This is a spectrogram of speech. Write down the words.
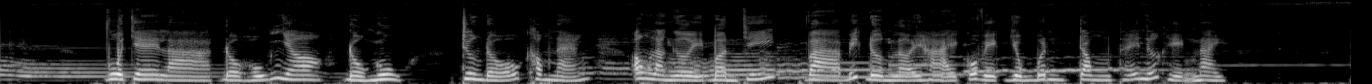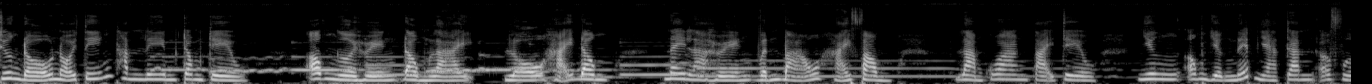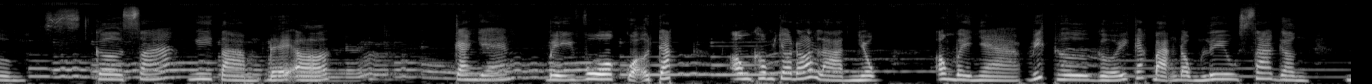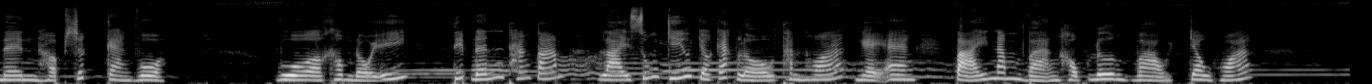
Vua chê là đồ hủ nho, đồ ngu. Trương Đỗ không nản, ông là người bền chí và biết đường lợi hại của việc dùng binh trong thế nước hiện nay. Trương Đỗ nổi tiếng thanh liêm trong triều, Ông người huyện Đồng Lại, lộ Hải Đông, nay là huyện Vĩnh Bảo, Hải Phòng, làm quan tại triều, nhưng ông dựng nếp nhà tranh ở phường Cơ Xá, Nghi Tàm để ở. Can Gián bị vua quở trách, ông không cho đó là nhục. Ông về nhà viết thư gửi các bạn đồng liêu xa gần nên hợp sức can vua. Vua không đổi ý, tiếp đến tháng 8 lại xuống chiếu cho các lộ Thanh Hóa, Nghệ An, tải năm vạn học lương vào châu Hóa.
